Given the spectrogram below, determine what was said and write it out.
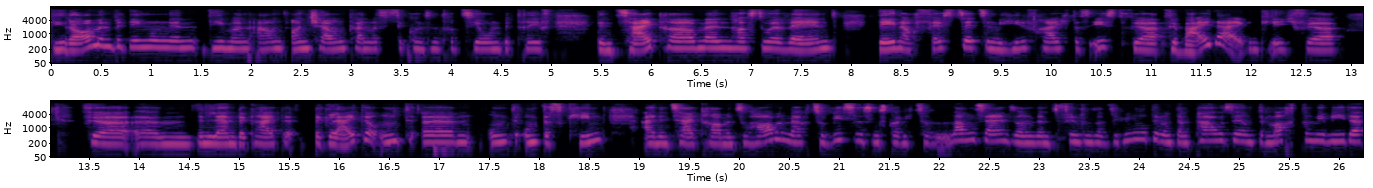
die Rahmenbedingungen, die man an, anschauen kann, was die Konzentration betrifft, den Zeitrahmen hast du erwähnt, den auch festsetzen, wie hilfreich das ist für, für beide eigentlich, für, für ähm, den Lernbegleiter Begleiter und, ähm, und, und das Kind, einen Zeitrahmen zu haben und auch zu wissen, es muss gar nicht so lang sein, sondern 25 Minuten und dann Pause und dann machen wir wieder.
